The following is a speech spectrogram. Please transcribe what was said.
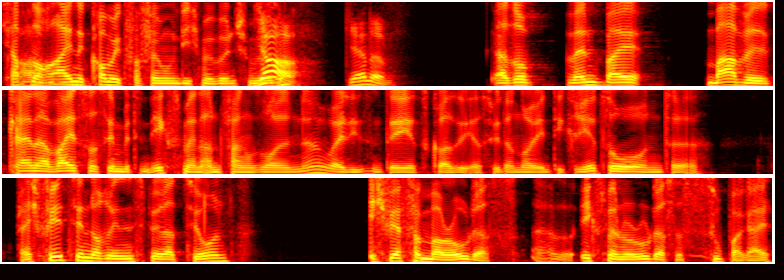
Ich habe um, noch ähm. eine Comic-Verfilmung, die ich mir wünschen würde. Ja, gerne. Also, wenn bei Marvel keiner weiß, was sie mit den X-Men anfangen sollen, ne? Weil die sind ja jetzt quasi erst wieder neu integriert so und äh, vielleicht fehlt es ihnen noch in Inspiration. Ich wäre für Marauders. Also X-Men Marauders ist super geil.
